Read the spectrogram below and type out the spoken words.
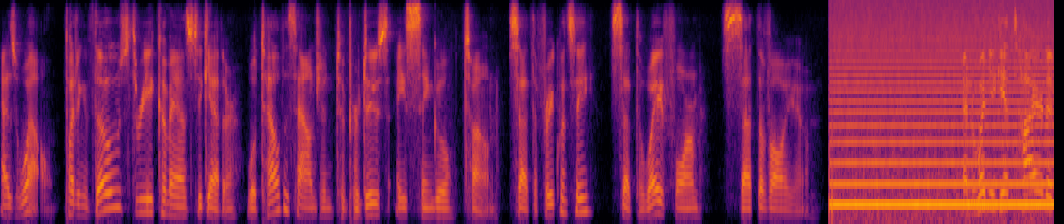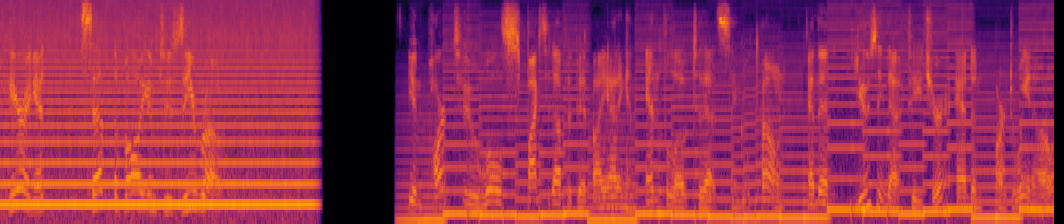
as well. Putting those three commands together will tell the Soundgin to produce a single tone. Set the frequency, set the waveform, set the volume. And when you get tired of hearing it, set the volume to zero. In part two, we'll spice it up a bit by adding an envelope to that single tone, and then using that feature and an Arduino,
